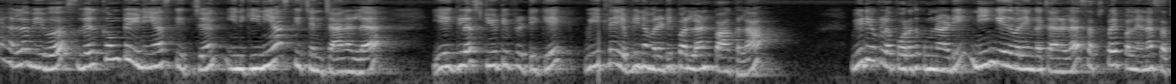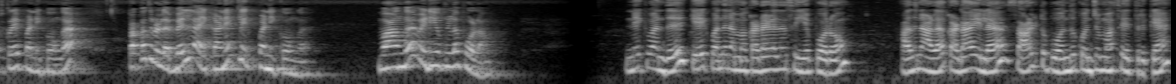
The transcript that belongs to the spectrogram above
Hi hello viewers welcome to Iniya's kitchen இன்னைக்கு இனியாஸ் கிச்சன் சேனலில் எக்லெஸ் டியூட்டி ஃப்ரூட்டி கேக் வீட்டில் எப்படி நம்ம ரெடி பண்ணலான்னு பார்க்கலாம். வீடியோக்குள்ளே போகிறதுக்கு முன்னாடி நீங்கள் இதுவரை எங்கள் சேனலை சப்ஸ்கிரைப் பண்ணலைன்னா சப்ஸ்கிரைப் பண்ணிக்கோங்க. பக்கத்தில் உள்ள பெல் ஐக்கானே கிளிக் பண்ணிக்கோங்க. வாங்க வீடியோக்குள்ளே போகலாம் இன்றைக்கி வந்து கேக் வந்து நம்ம கடாயில் தான் செய்ய போகிறோம் அதனால கடாயில் சால்ட் உப்பு வந்து கொஞ்சமாக சேர்த்துருக்கேன்.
